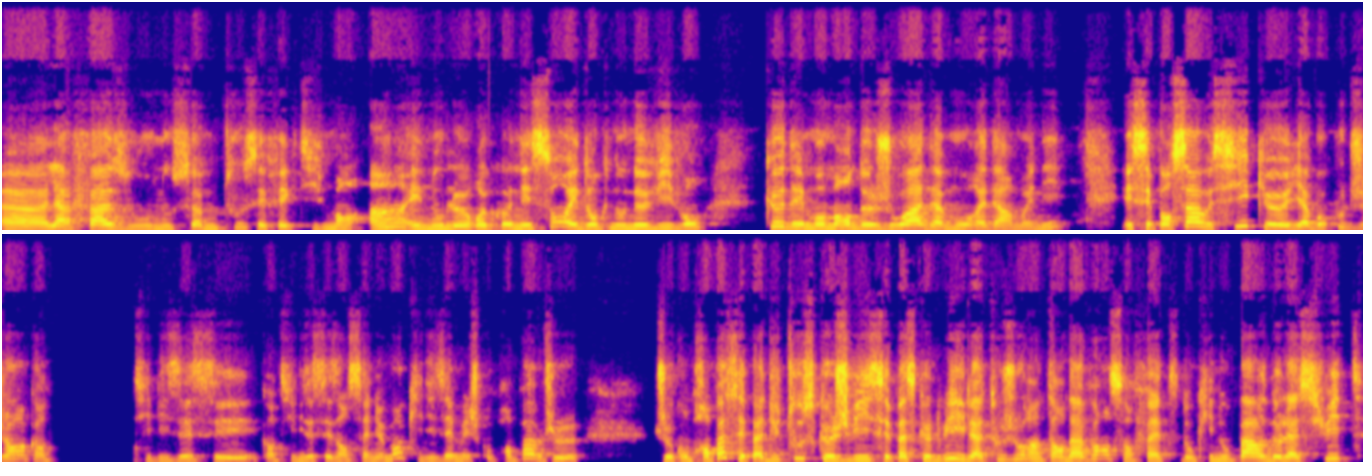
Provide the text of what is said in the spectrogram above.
euh, la phase où nous sommes tous effectivement un et nous le reconnaissons, et donc nous ne vivons que des moments de joie, d'amour et d'harmonie. Et c'est pour ça aussi qu'il y a beaucoup de gens, quand ils lisaient ces, quand ces enseignements, qui disaient, mais je comprends pas, je, je comprends pas, c'est pas du tout ce que je vis. C'est parce que lui, il a toujours un temps d'avance, en fait. Donc, il nous parle de la suite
